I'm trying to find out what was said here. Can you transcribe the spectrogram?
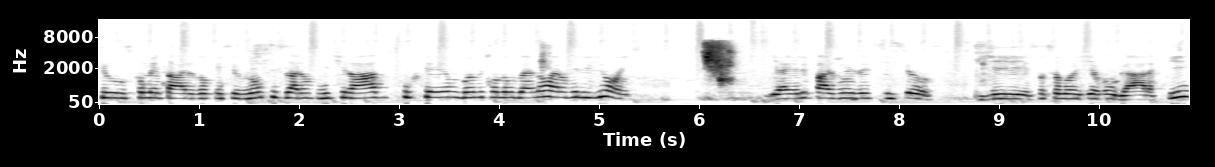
que os comentários ofensivos não precisariam ser retirados porque um bando e candomblé não eram religiões. E aí ele faz um exercício de sociologia vulgar aqui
